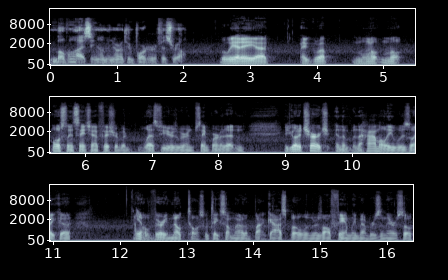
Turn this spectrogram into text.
mobilizing on the northern border of Israel. Well, we had a. Uh, I grew up mo- mo- mostly in St. John Fisher, but last few years we were in St. Bernadette, and you'd go to church, and the, and the homily was like a, you know, very milk toast. Would take something out of the gospel, and there's all family members in there, so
